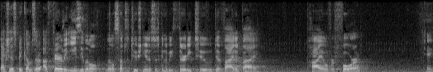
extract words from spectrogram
Actually, this becomes a, a fairly easy little, little substitution here. This is going to be 32 divided by pi over 4 Okay,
